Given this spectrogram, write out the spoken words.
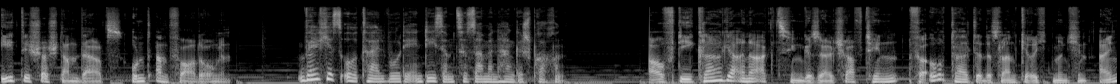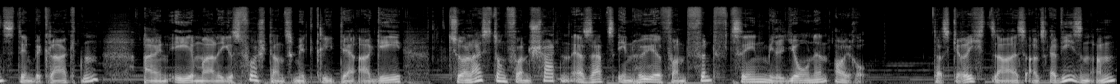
ethischer Standards und Anforderungen. Welches Urteil wurde in diesem Zusammenhang gesprochen? Auf die Klage einer Aktiengesellschaft hin verurteilte das Landgericht München I den Beklagten, ein ehemaliges Vorstandsmitglied der AG, zur Leistung von Schadenersatz in Höhe von 15 Millionen Euro. Das Gericht sah es als erwiesen an,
